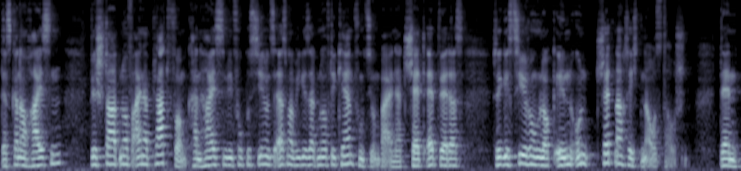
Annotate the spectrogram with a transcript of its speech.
Das kann auch heißen, wir starten auf einer Plattform. Kann heißen, wir fokussieren uns erstmal, wie gesagt, nur auf die Kernfunktion. Bei einer Chat-App wäre das Registrierung, Login und Chat-Nachrichten austauschen. Denn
